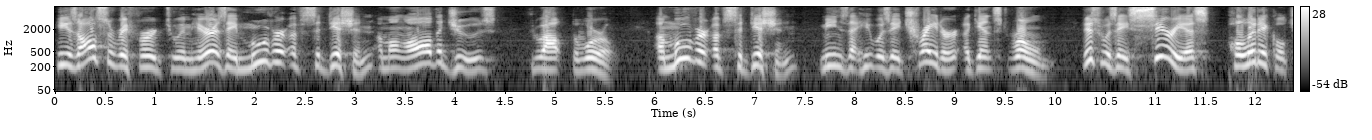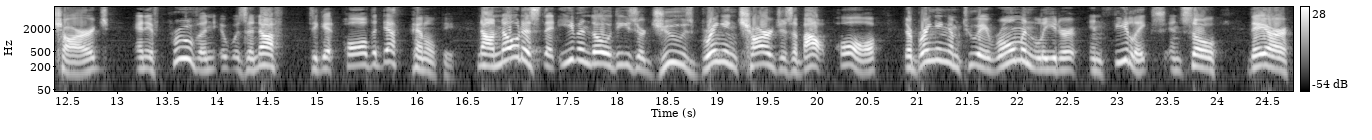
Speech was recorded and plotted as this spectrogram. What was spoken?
He is also referred to him here as a mover of sedition among all the Jews throughout the world. A mover of sedition means that he was a traitor against Rome. This was a serious political charge, and if proven, it was enough to get Paul the death penalty. Now notice that even though these are Jews bringing charges about Paul, they're bringing him to a Roman leader in Felix, and so they are,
